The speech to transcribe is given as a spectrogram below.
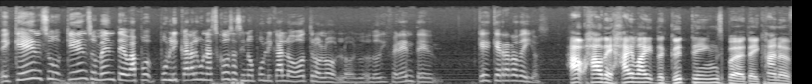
Eh, ¿Quién en su, quién en su mente va a publicar algunas cosas y no publicar lo otro, lo- lo- lo diferente? ¿Qué, qué raro de ellos. How, how they highlight the good things, but they kind of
